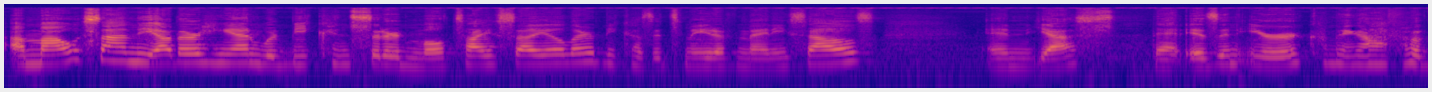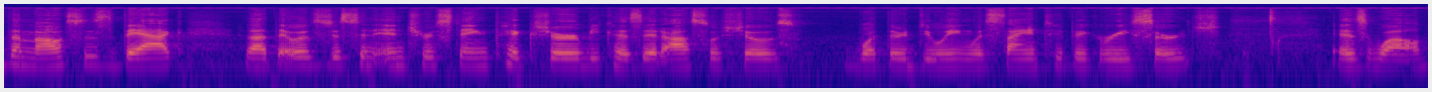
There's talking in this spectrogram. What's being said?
A mouse, on the other hand, would be considered multicellular because it's made of many cells. And yes, that is an ear coming off of the mouse's back. I thought that was just an interesting picture because it also shows what they're doing with scientific research as well.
